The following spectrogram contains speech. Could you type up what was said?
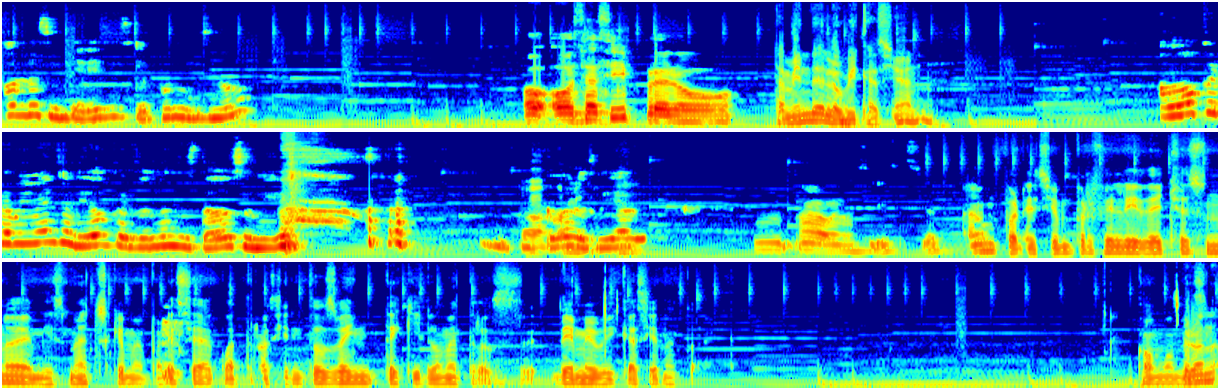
por los intereses que pones, ¿no? O, o sea, sí, pero. También de la ubicación. Oh, pero a mí me han salido personas de Estados Unidos. Ah, ¿Cómo los voy a ver? mm, Ah, bueno, sí, cierto. Ah, me apareció un perfil y de hecho es uno de mis matches que me aparece a 420 kilómetros de mi ubicación actual. ¿Cómo? Pero no,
